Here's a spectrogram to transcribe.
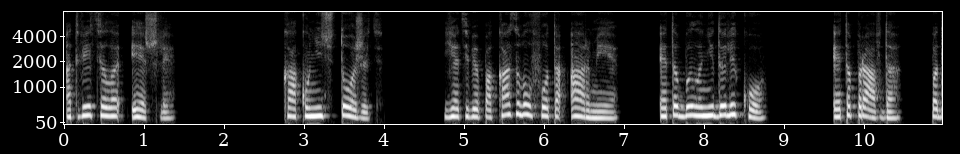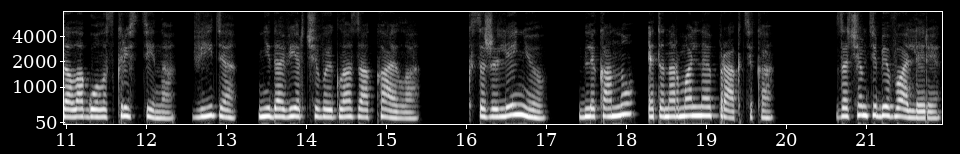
ответила Эшли. «Как уничтожить? Я тебе показывал фото армии. Это было недалеко». «Это правда», — подала голос Кристина видя недоверчивые глаза Кайла. «К сожалению, для Кано это нормальная практика». «Зачем тебе Валлери?»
